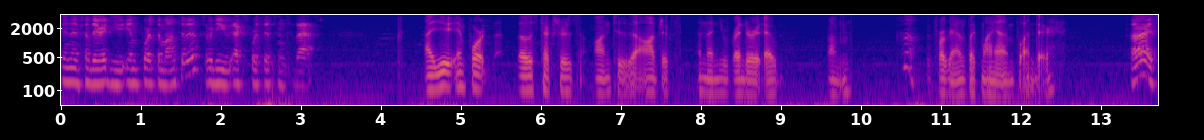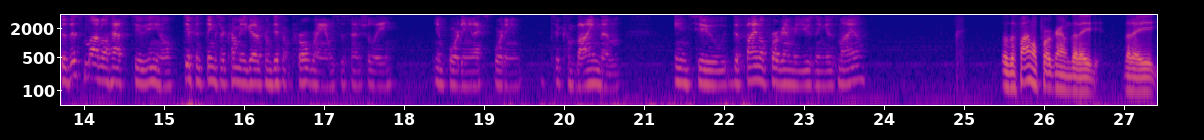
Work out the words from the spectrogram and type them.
And then from there, do you import them onto this, or do you export this into that? Uh, you import those textures onto the objects, and then you render it out from Huh. the programs like Maya and Blender. All right, so this model has to, you know, different things are coming together from different programs, essentially importing and exporting to combine them into the final program you're using is Maya. So the final program that I that I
